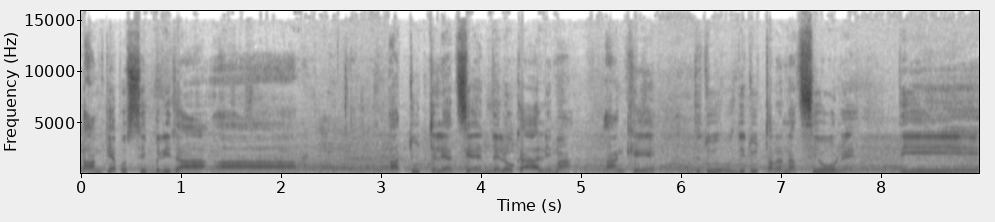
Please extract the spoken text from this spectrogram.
ampia possibilità a, a tutte le aziende locali ma anche di, di tutta la nazione di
